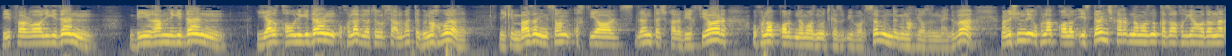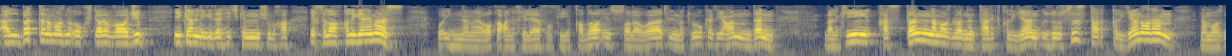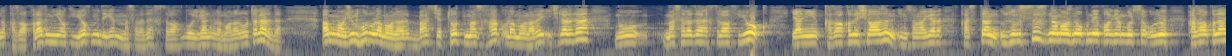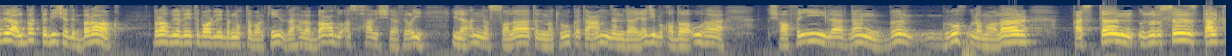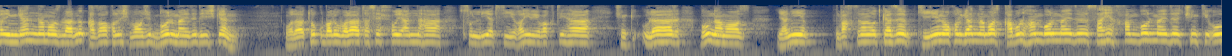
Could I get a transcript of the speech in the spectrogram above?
beparvoligidan beg'amligidan yalqovligidan uxlab yotaversa albatta gunoh bo'ladi. Lekin ba'zan inson ixtiyordan tashqari beixtiyor uxlab qolib namozni o'tkazib yuborsa bunda gunoh yozilmaydi. Va mana shunday uxlab qolib esdan chiqarib namozni qazo qilgan odamlar albatta namozni o'qishlari vojib ekanligida hech kim shubha ixtilof qilgan emas. وإنما وقع الخلاف في قضاء الصلوات المتروكة عمدا balki qasddan namozlarni tark qilgan uzrsiz tark qilgan odam namozni qazo qiladimi yoki yo'qmi degan masalada ixtilof bo'lgan ulamolar o'rtalarida Ammo jumhur ulamolar barcha to'rt mazhab ulamolari ichlarida bu masalada ixtilof yo'q. Ya'ni qazo qilish lozim. Inson agar qasddan uzrsiz namozni o'qimay qolgan bo'lsa uni qazo qiladi albatta deyishadi. Biroq biroq bu yerda e'tiborli bir nuqta borki shofiiylardan bir guruh ulamolar qasddan uzrsiz tark qilingan namozlarni qazo qilish vojib bo'lmaydi deyishgan. Chunki ular bu namoz ya'ni vaqtidan o'tkazib keyin o'qilgan namoz qabul ham bo'lmaydi sahih ham bo'lmaydi. Chunki u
